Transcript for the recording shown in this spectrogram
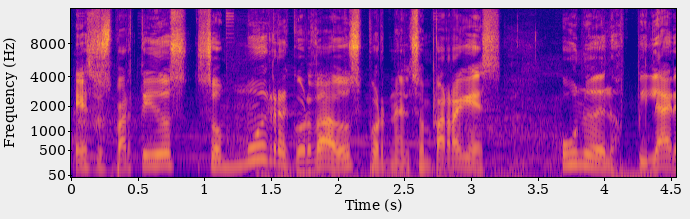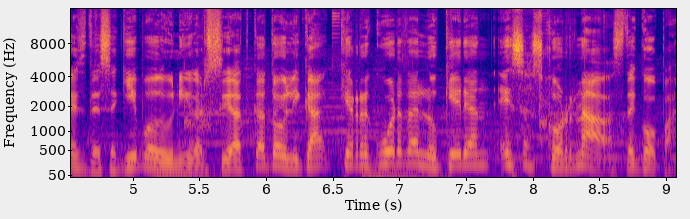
Esos partidos son muy recordados por Nelson Parragués, uno de los pilares de ese equipo de Universidad Católica que recuerda lo que eran esas jornadas de Copa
